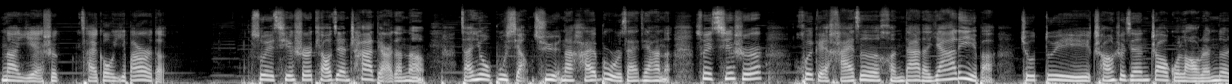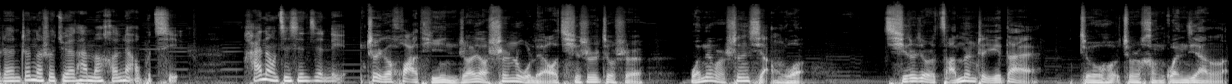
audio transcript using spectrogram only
那也是才够一半的。所以其实条件差点的呢，咱又不想去，那还不如在家呢。所以其实会给孩子很大的压力吧，就对长时间照顾老人的人，真的是觉得他们很了不起，还能尽心尽力。这个话题你知道要深入聊，其实就是我那会儿深想过，其实就是咱们这一代就就是很关键了。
